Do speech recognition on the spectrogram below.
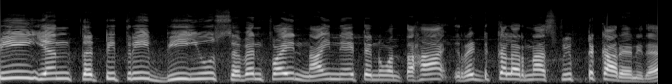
T N thirty three B U seven five nine eight ಎನ್ನುವಂತಹ ರೆಡ್ ಕಲರ್ನ ಸ್ವಿಫ್ಟ್ ಕಾರ್ ಏನಿದೆ,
